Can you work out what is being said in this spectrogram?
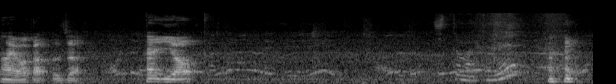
はい分かったじゃあはいいいよちょっと待ってね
